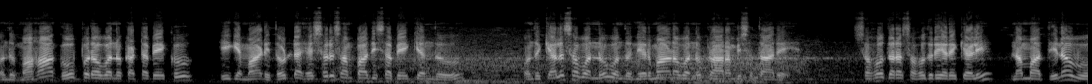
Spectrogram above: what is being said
ಒಂದು ಮಹಾ ಗೋಪುರವನ್ನು ಕಟ್ಟಬೇಕು, ಹೀಗೆ ಮಾಡಿ ದೊಡ್ಡ ಹೆಸರು ಸಂಪಾದಿಸಬೇಕೆಂದು ಒಂದು ಕೆಲಸವನ್ನು, ಒಂದು ನಿರ್ಮಾಣವನ್ನು ಪ್ರಾರಂಭಿಸುತ್ತಾರೆ. ಸಹೋದರ ಸಹೋದರಿಯರೇ ಕೇಳಿ, ನಮ್ಮ ದಿನವು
